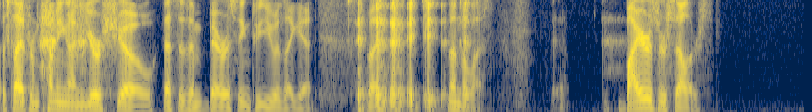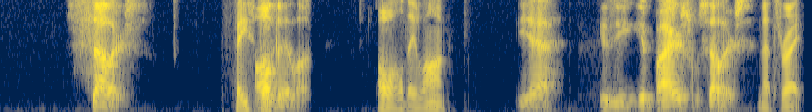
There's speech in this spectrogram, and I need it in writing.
Aside from coming on your show, that's as embarrassing to you as I get. But nonetheless, buyers or sellers? Sellers. Facebook all day long. Oh, all day long. Yeah, because you can get buyers from sellers. That's right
